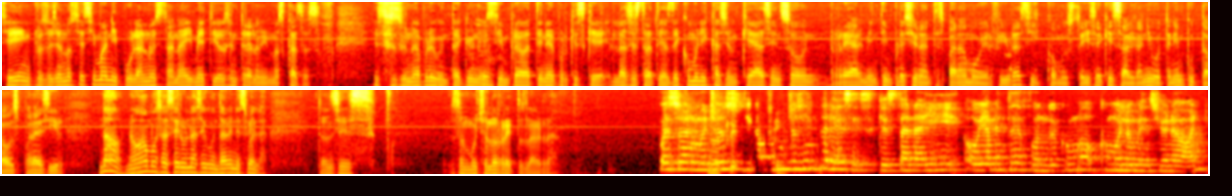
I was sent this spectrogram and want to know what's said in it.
Sí, incluso yo no sé si manipulan o están ahí metidos entre las mismas casas. Esa es una pregunta que uno siempre va a tener porque es que las estrategias de comunicación que hacen son realmente impresionantes para mover fibras y como usted dice que salgan y voten imputados para decir, no, no vamos a hacer una segunda Venezuela. Entonces, son muchos los retos, la verdad. Pues son muchos, digamos, muchos intereses que están ahí, obviamente de fondo, como, como lo mencionaban,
